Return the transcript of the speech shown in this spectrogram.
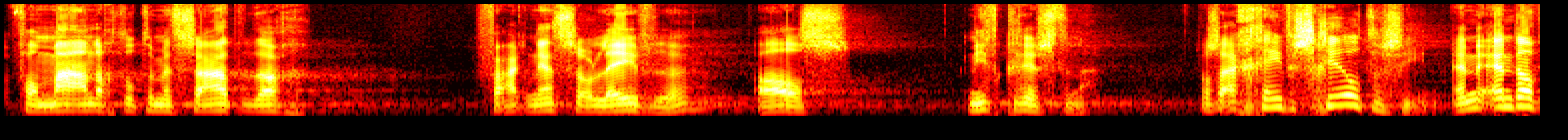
van maandag tot en met zaterdag, vaak net zo leefden als niet-christenen. Er was eigenlijk geen verschil te zien. En, en dat,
